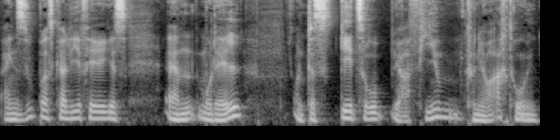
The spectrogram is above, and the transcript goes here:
ein super skalierfähiges ähm, Modell. Und das geht so, ja, vier, können ja auch acht holen.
